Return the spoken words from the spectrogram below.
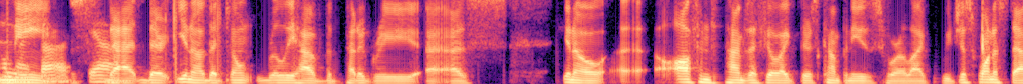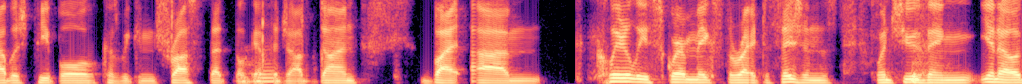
Oh names gosh, yeah. that they're, you know, that don't really have the pedigree as, you know, uh, oftentimes I feel like there's companies who are like, we just want established people because we can trust that they'll get the job done. But um, clearly Square makes the right decisions when choosing, you know,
